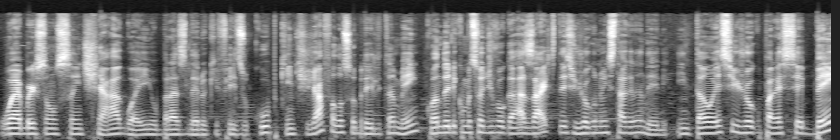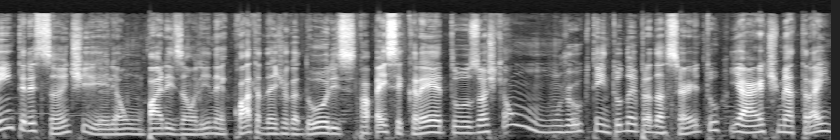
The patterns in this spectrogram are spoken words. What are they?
o Eberson Santiago, aí, o brasileiro que fez o Cup, que a gente já falou sobre ele também, quando ele começou a divulgar as artes desse jogo no Instagram dele. Então esse jogo parece ser bem interessante. Ele é um parizão ali, né? 4 a 10 jogadores, papéis secretos. Eu acho que é um, um jogo que tem tudo aí pra dar certo. E a arte me atrai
